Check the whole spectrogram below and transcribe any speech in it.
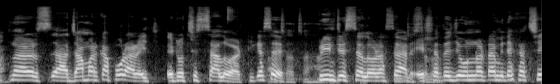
আপনার জামার কাপড় আর এটা হচ্ছে সালোয়ার ঠিক আছে? আচ্ছা, আচ্ছা, হ্যাঁ। প্রিন্টের সালোয়ার আছে। আর এর সাথে যে অন্যটা আমি দেখাচ্ছি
